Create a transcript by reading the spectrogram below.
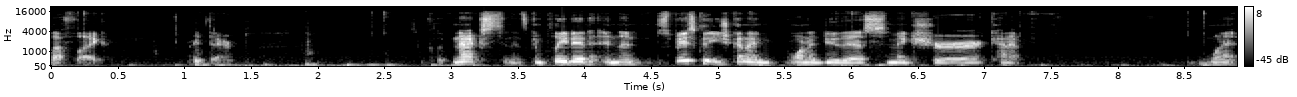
left leg right there. Click next and it's completed. And then so basically you just kind of want to do this, make sure kind of went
